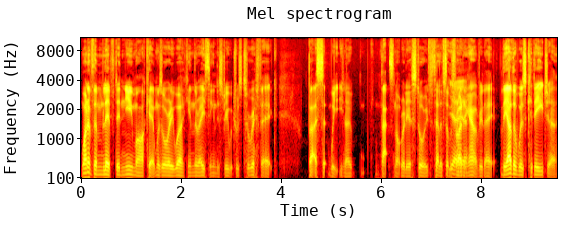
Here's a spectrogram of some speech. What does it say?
one of them lived in Newmarket and was already working in the racing industry, which was terrific but we, you know, that's not really a story to tell if someone's Yeah, riding yeah. out every day. The other was Khadija,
